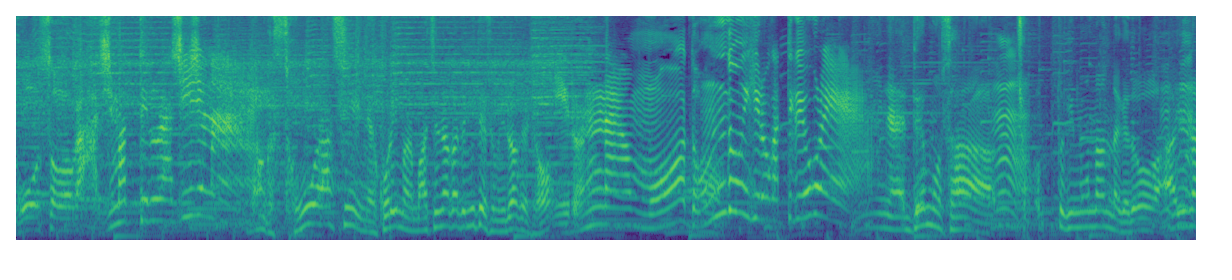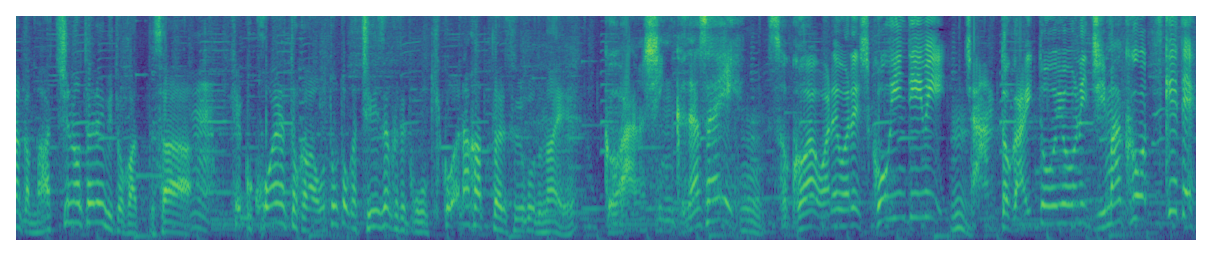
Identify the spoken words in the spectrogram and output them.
放送が始まってるらしいじゃななんかそうらしいね。これ今街中で見てる人もいるわけでしょ？いいるんだよ。もうどんどん広がっていくよこれ。いいね。でもさ、うん。ちょっと疑問なんだけど、ああいうなんか街のテレビとかってさ、うん。結構声とか音とか小さくてこう聞こえなかったりすることない？ご安心ください、うん。そこは我々嗜好品 TV、うん。ちゃんと街頭用に字幕をつけて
